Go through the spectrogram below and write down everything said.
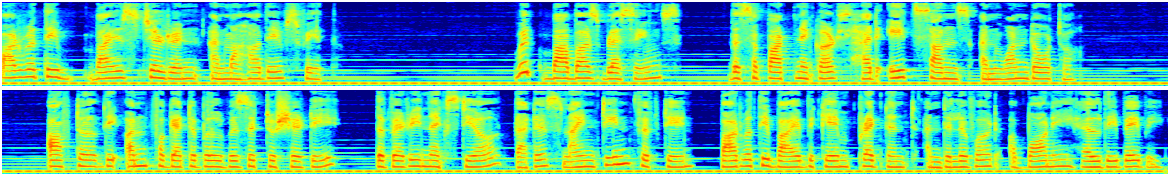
Parvati Bai's children and Mahadev's faith. With Baba's blessings, the Sapatnekars had eight sons and one daughter. After the unforgettable visit to Shirdi, the very next year, that is 1915, Parvati Bai became pregnant and delivered a bonny, healthy baby.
